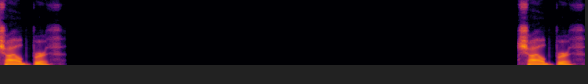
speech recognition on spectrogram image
Childbirth. Childbirth.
